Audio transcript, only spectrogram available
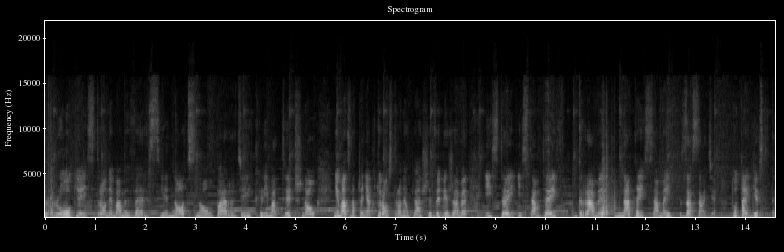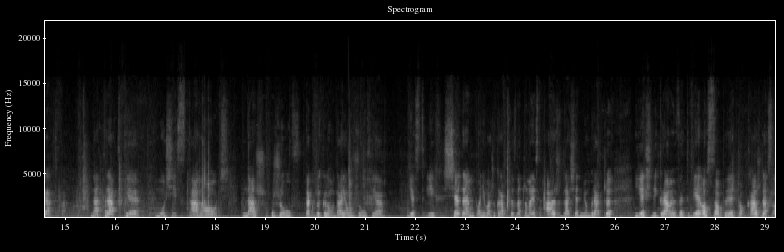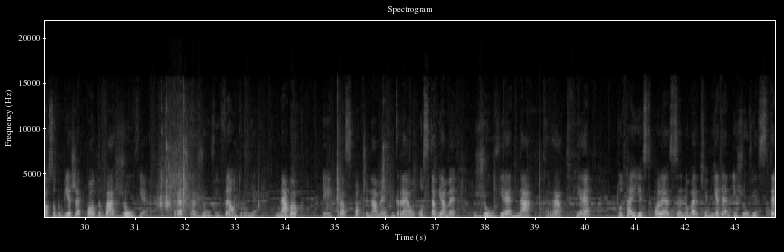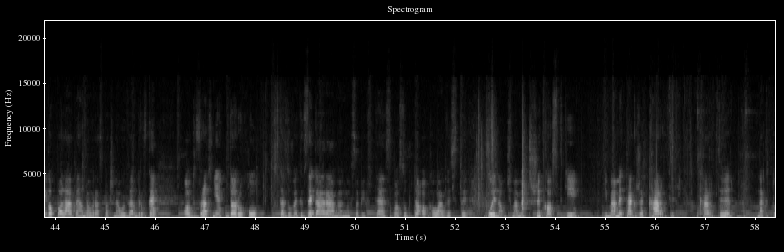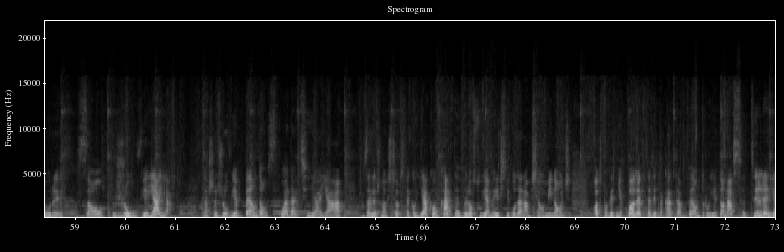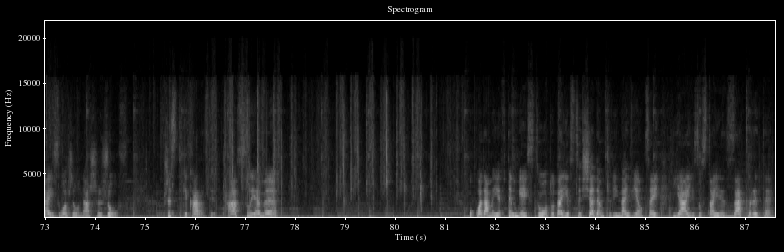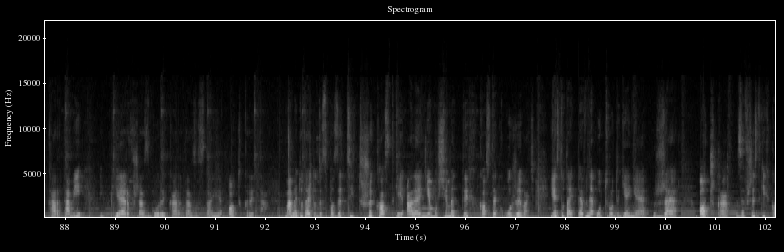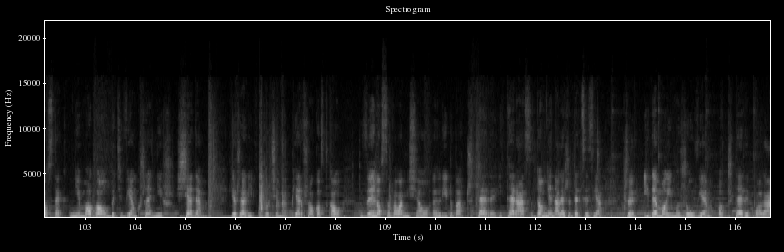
Drugiej strony mamy wersję nocną, bardziej klimatyczną. Nie ma znaczenia, którą stronę planszy wybierzemy i z tej i z tamtej gramy na tej samej zasadzie. Tutaj jest tratwa. Na tratwie musi stanąć nasz żółw. Tak wyglądają żółwie. Jest ich 7, ponieważ gra przeznaczona jest aż dla 7 graczy. Jeśli gramy we dwie osoby, to każda z osób bierze po dwa żółwie. Reszta żółwi wędruje na bok i rozpoczynamy grę. Ustawiamy żółwie na tratwie. Tutaj jest pole z numerkiem 1 i żółwie z tego pola będą rozpoczynały wędrówkę. Odwrotnie do ruchu wskazówek zegara będą sobie w ten sposób dookoła wyspy płynąć. Mamy trzy kostki i mamy także karty. Karty, na których są żółwie jaja. Nasze żółwie będą składać jaja w zależności od tego, jaką kartę wylosujemy. Jeśli uda nam się minąć odpowiednie pole, wtedy ta karta wędruje do nas. Tyle jaj złożył nasz żółw. Wszystkie karty tasujemy. Układamy je w tym miejscu. Tutaj jest 7, czyli najwięcej jaj zostaje zakryte kartami i pierwsza z góry karta zostaje odkryta. Mamy tutaj do dyspozycji trzy kostki, ale nie musimy tych kostek używać. Jest tutaj pewne utrudnienie, że oczka ze wszystkich kostek nie mogą być większe niż 7. Jeżeli rzucimy pierwszą kostką, wylosowała mi się e, liczba 4 i teraz do mnie należy decyzja, czy idę moim żółwiem o 4 pola,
